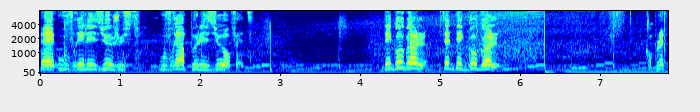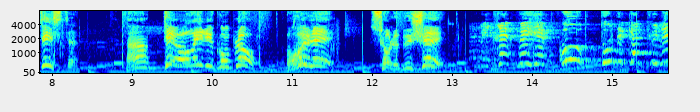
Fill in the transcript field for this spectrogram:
Eh, ouvrez les yeux juste, ouvrez un peu les yeux en fait. Des gogoles, peut-être des gogoles. Complotiste Hein? Théorie du complot Brûlé Sur le bûcher Mais réveillez-vous Tout est calculé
